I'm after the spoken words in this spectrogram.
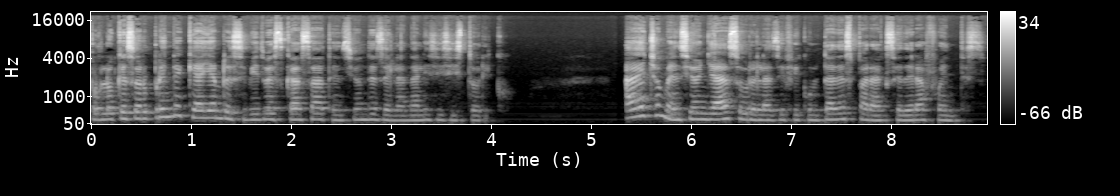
por lo que sorprende que hayan recibido escasa atención desde el análisis histórico. Ha hecho mención ya sobre las dificultades para acceder a fuentes.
